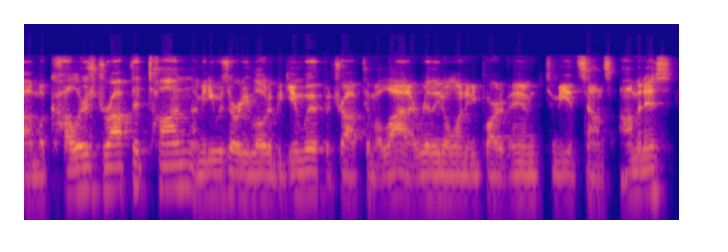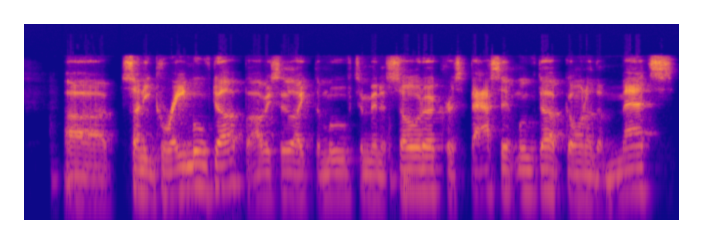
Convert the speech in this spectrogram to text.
Uh, McCullers dropped a ton. I mean, he was already low to begin with, but dropped him a lot. I really don't want any part of him. To me, it sounds ominous. Uh, Sonny Gray moved up, obviously, like the move to Minnesota. Chris Bassitt moved up, going to the Mets.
